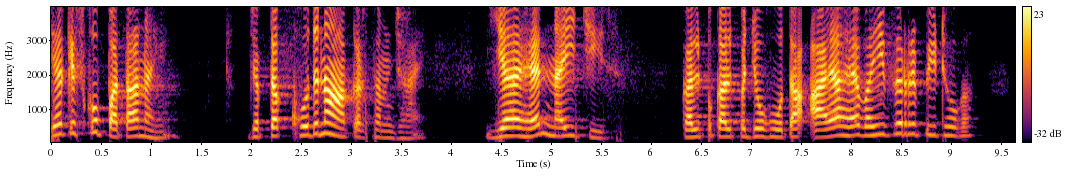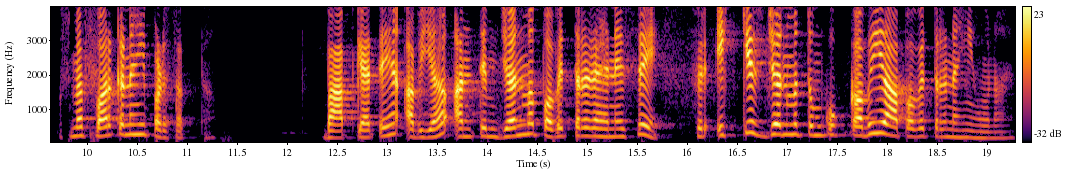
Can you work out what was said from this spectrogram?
यह किसको पता नहीं। जब तक खुद ना आकर समझाएँ। यह है नई चीज़। कल्प कल्प जो होता आया है, वही फिर रिपीट होगा। उसमें फ़र्क नहीं पड़ सकता। बाप कहते हैं, अब यह अंतिम जन्म पवित्र रहने से फिर 21 जन्म तुमको कभी अपवित्र नहीं होना है।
